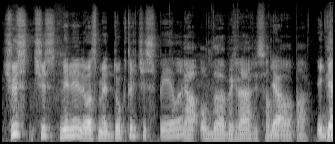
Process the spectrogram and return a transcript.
juist, juist, nee, nee, dat was met doktertjes spelen. Ja, op de begrafenis van Ja. papa. Ik die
